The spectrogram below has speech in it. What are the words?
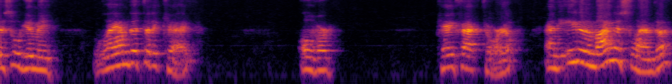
This will give me lambda to the k over k factorial. And the e to the minus lambda,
